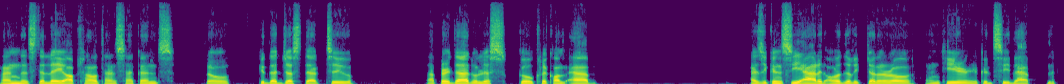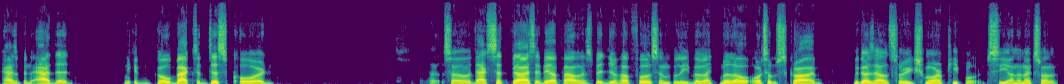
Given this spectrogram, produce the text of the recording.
And this delay optional 10 seconds. So you could adjust that too. After that, we'll just go click on add. As you can see, added auto delete general. And here you can see that it has been added you can go back to Discord. Uh, so that's it, guys. If you have found this video helpful, simply leave a like below or subscribe because I'll reach more people. See you on the next one.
